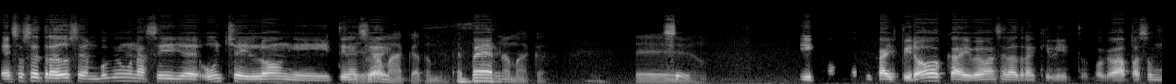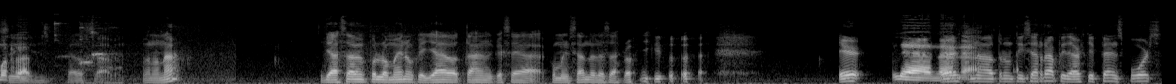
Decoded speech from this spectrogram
eso se traduce en busquen una silla, un cheilón y tienen una maca también. Una maca. Eh, sí. Y Caispiroca y bébansela tranquilito, porque va a pasar un buen rato. Ya lo saben. Bueno, nada. Ya saben por lo menos que ya están, que sea, comenzando el desarrollo. Air, Una otra noticia rápida, Air Defense Force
